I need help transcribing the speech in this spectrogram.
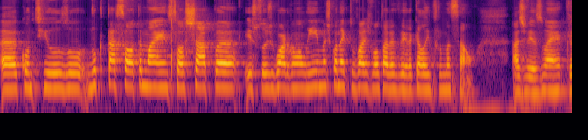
eh, conteúdo do que estar só também, só chapa e as pessoas guardam ali, mas quando é que tu vais voltar a ver aquela informação? Às vezes, não é? Que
